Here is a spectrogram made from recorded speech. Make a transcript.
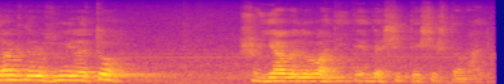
завжди розуміли то, що я винуватий тих 10 тисяч талантів.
